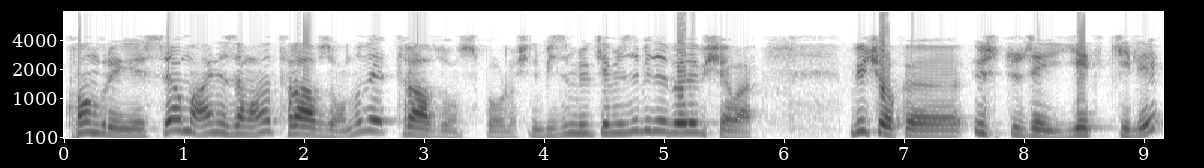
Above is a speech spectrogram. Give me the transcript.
kongre üyesi ama aynı zamanda Trabzonlu ve Trabzonsporlu. Şimdi bizim ülkemizde bir de böyle bir şey var. Birçok e, üst düzey yetkili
